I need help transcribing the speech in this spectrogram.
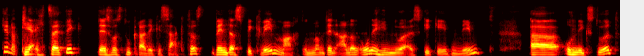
Genau. Gleichzeitig, das, was du gerade gesagt hast, wenn das bequem macht und man den anderen ohnehin nur als gegeben nimmt äh, und nichts tut,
